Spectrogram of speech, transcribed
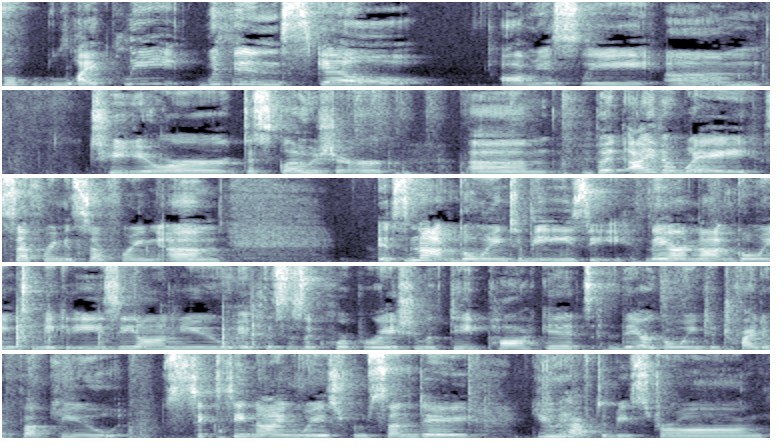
will likely within scale, obviously, um, to your disclosure. Um, but either way, suffering is suffering. Um, it's not going to be easy. They are not going to make it easy on you. If this is a corporation with deep pockets, they are going to try to fuck you 69 ways from Sunday. You have to be strong.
